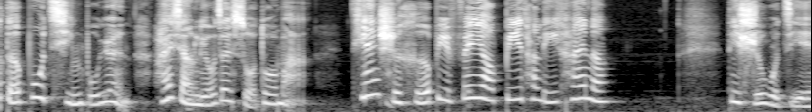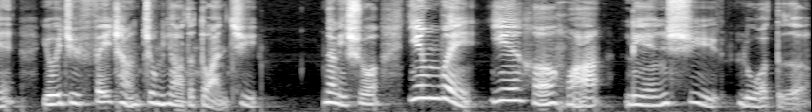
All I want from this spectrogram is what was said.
德不情不愿，还想留在索多玛，天使何必非要逼他离开呢？第十五节有一句非常重要的短句，那里说：“因为耶和华怜恤罗德。”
